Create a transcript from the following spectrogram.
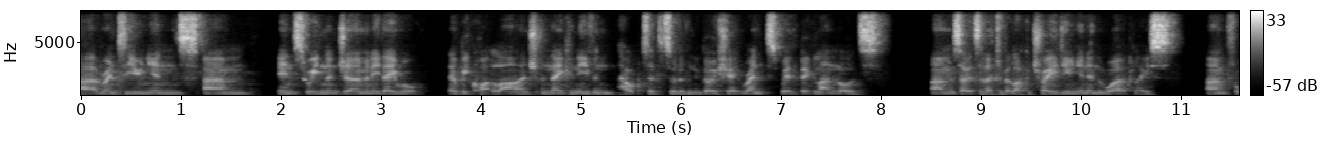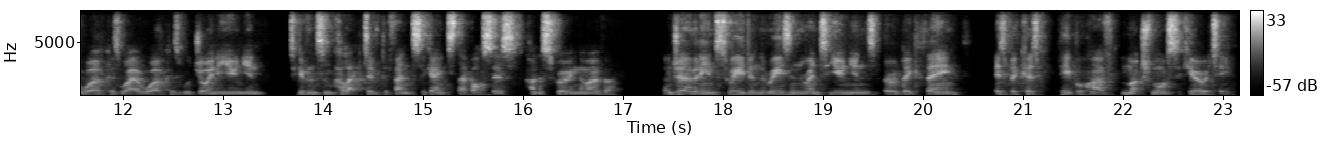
uh, renter unions um, in Sweden and Germany, they will they'll be quite large and they can even help to sort of negotiate rents with big landlords. Um, so it's a little bit like a trade union in the workplace um, for workers, where workers will join a union to give them some collective defense against their bosses, kind of screwing them over. In Germany and Sweden, the reason renter unions are a big thing is because people have much more security.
